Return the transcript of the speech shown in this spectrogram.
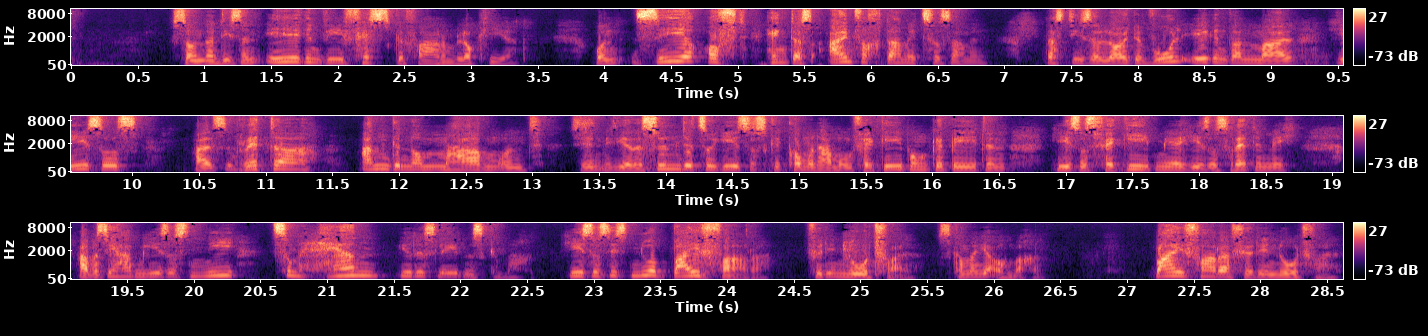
sondern die sind irgendwie festgefahren, blockiert. Und sehr oft hängt das einfach damit zusammen, dass diese Leute wohl irgendwann mal Jesus als Retter angenommen haben und sie sind mit ihrer Sünde zu Jesus gekommen haben um Vergebung gebeten. Jesus vergib mir, Jesus rette mich. Aber sie haben Jesus nie zum Herrn ihres Lebens gemacht. Jesus ist nur Beifahrer für den Notfall. Das kann man ja auch machen. Beifahrer für den Notfall.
